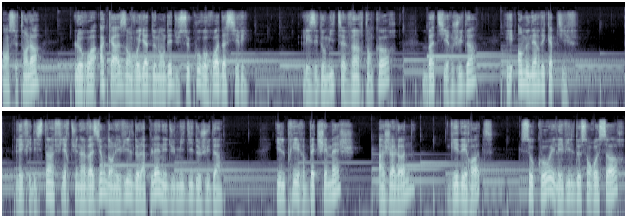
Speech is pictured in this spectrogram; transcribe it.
En ce temps-là, le roi Akaz envoya demander du secours au roi d'Assyrie. Les Édomites vinrent encore, bâtirent Juda et emmenèrent des captifs. Les Philistins firent une invasion dans les villes de la plaine et du midi de Juda. Ils prirent Bethshemesh, Ajalon, Guédéroth, Soko et les villes de son ressort,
